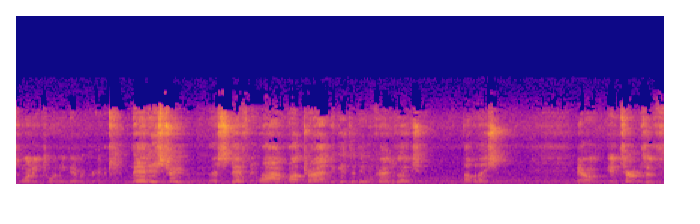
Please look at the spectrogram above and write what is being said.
2020 Democrat. That is true. That's definitely why I'm not trying to get the Democrat election nomination. Now, in terms of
